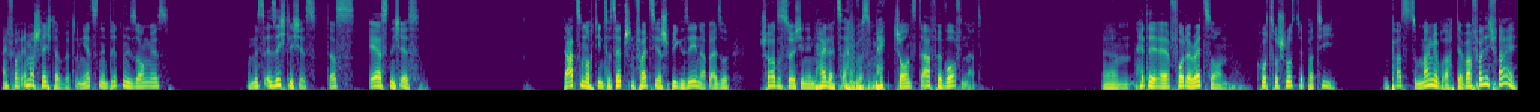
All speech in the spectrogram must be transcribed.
einfach immer schlechter wird und jetzt in der dritten Saison ist, und es ersichtlich ist, dass er es nicht ist. Dazu noch die Interception, falls ihr das Spiel gesehen habt. Also schaut es euch in den Highlights an, was Mac Jones da verworfen hat. Ähm, hätte er vor der Red Zone, kurz vor Schluss der Partie, den Pass zum Mann gebracht, der war völlig frei,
